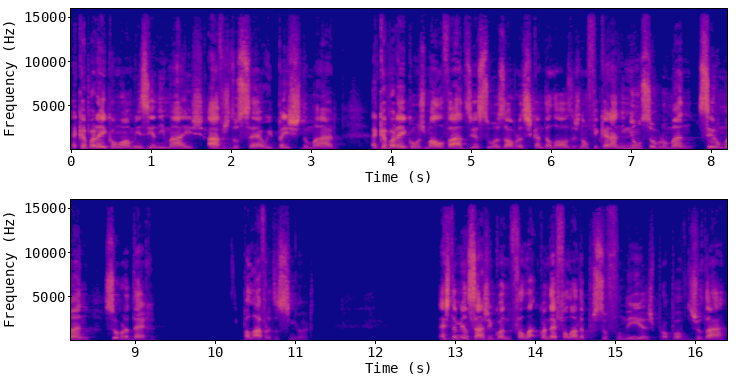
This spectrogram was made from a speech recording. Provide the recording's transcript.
Acabarei com homens e animais, aves do céu e peixes do mar. Acabarei com os malvados e as suas obras escandalosas. Não ficará nenhum sobre humano, ser humano sobre a terra. Palavra do Senhor. Esta mensagem, quando, fala, quando é falada por Sofonias para o povo de Judá,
